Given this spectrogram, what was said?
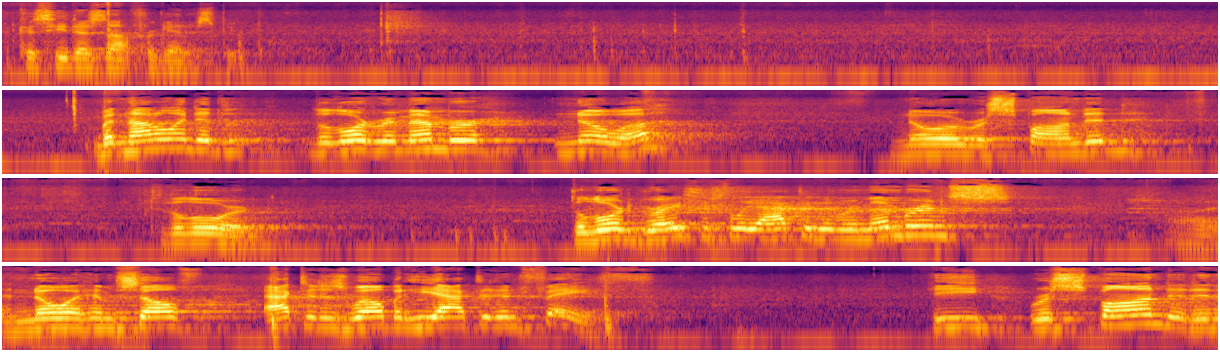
Because He does not forget His people. But not only did the Lord remember Noah, Noah responded to the Lord. The Lord graciously acted in remembrance, uh, and Noah himself acted as well, but he acted in faith. He responded in,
